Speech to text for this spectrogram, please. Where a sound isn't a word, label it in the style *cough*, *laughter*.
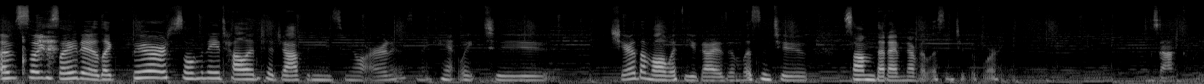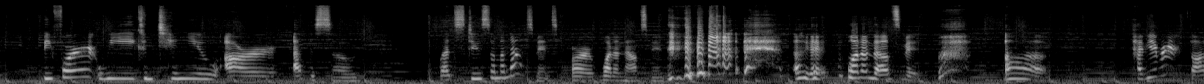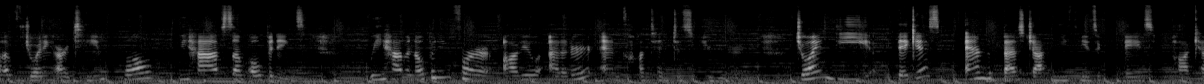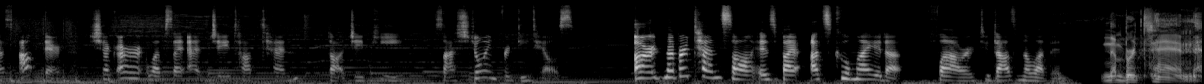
I'm so excited. Like there are so many talented Japanese female artists, and I can't wait to share them all with you guys and listen to some that I've never listened to before. exactly. Before we continue our episode, let's do some announcements or one announcement. *laughs* okay, one announcement. Uh, have you ever thought of joining our team? Well, we have some openings. We have an opening for audio editor and content distributor. Join the biggest and the best Japanese music based podcast out there. Check our website at jtop10.jp slash join for details. Our number 10 song is by Atsuko Maeda, Flower 2011. Number 10.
